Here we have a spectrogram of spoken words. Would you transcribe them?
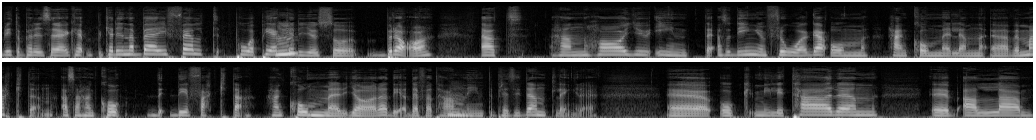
Britta Parisare, Karina Bergfeldt påpekade Mm. ju så bra att han har ju inte, alltså det är ingen fråga om han kommer lämna över makten. Alltså han kom, det, det är fakta. Han kommer göra det därför att han Mm. är inte president längre. Eh, och militären, eh, alla,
